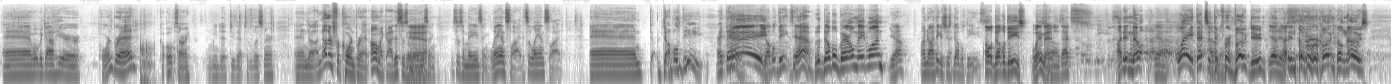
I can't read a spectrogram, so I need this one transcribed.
And what we got here? Cornbread. Co- Oh, sorry. Didn't mean to do that to the listener. And uh, another for cornbread. Oh my God, this is Yeah. amazing. This is amazing. Landslide. It's a landslide. And d- double D right there. Hey! Double D. Yeah. The double barrel made one. Yeah. Oh no, I think it's just double D's. Oh, double D's. Wait a minute. So that's I didn't know. yeah. Wait, that's a don't know. different vote, dude. Yeah, it is. I didn't know we were voting on those.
